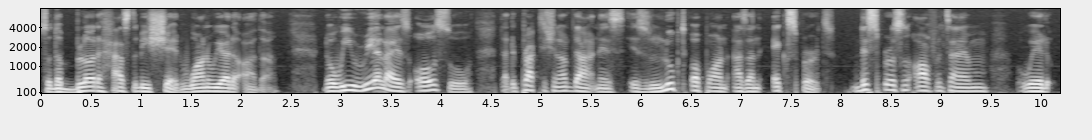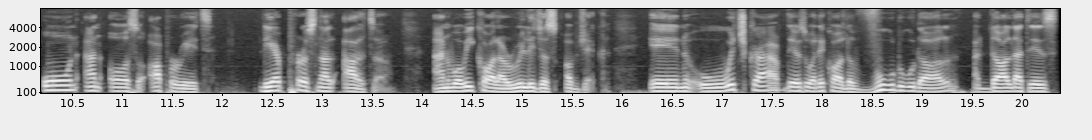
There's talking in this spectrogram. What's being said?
So the blood has to be shed one way or the other. Now, we realize also that the practitioner of darkness is looked upon as an expert. This person oftentimes will own and also operate their personal altar and what we call a religious object. In witchcraft, there's what they call the voodoo doll, a doll that is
